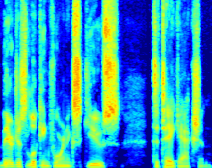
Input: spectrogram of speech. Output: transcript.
they're just looking for an excuse to take action.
